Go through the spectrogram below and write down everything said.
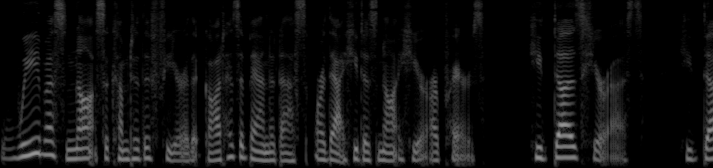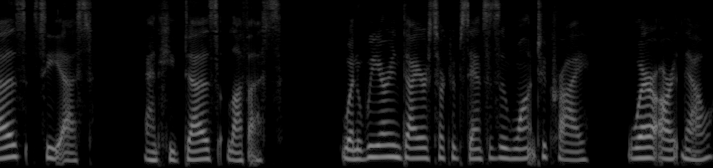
we must not succumb to the fear that God has abandoned us or that He does not hear our prayers. He does hear us, He does see us, and He does love us. When we are in dire circumstances and want to cry, Where art thou?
